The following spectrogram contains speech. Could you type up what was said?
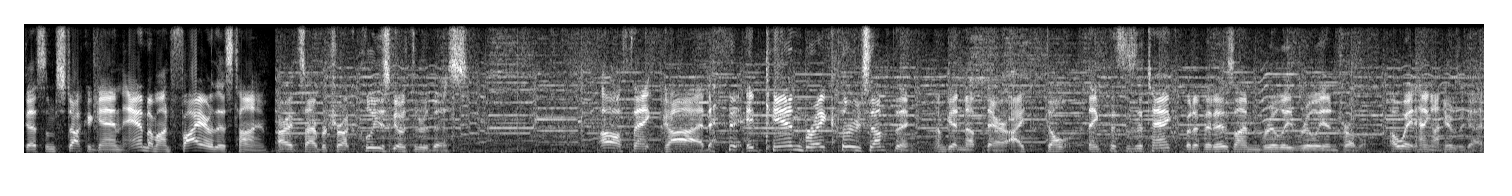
Guess I'm stuck again, and I'm on fire this time. All right, Cybertruck, please go through this. Oh, thank God. it can break through something. I'm getting up there. I don't think this is a tank, but if it is, I'm really, really in trouble. Oh, wait, hang on. Here's a guy.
